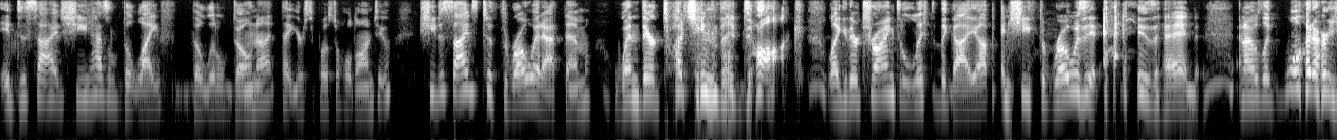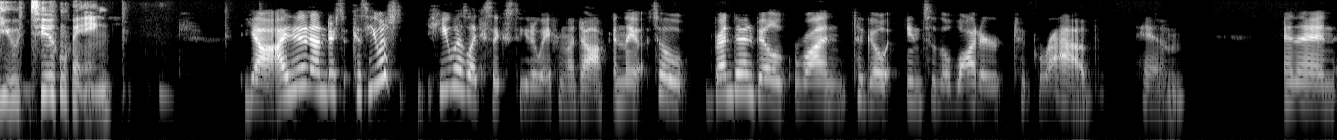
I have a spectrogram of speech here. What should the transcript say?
it decides she has the life the little donut that you're supposed to hold on to. She decides to throw it at them when they're touching the dock. Like they're trying to lift the guy up and she throws it at his head. And i was like what are you doing? Yeah, I didn't understand because he was he was like six feet away from the dock, and they so Brenda and Bill run to go into the water to grab him, and then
